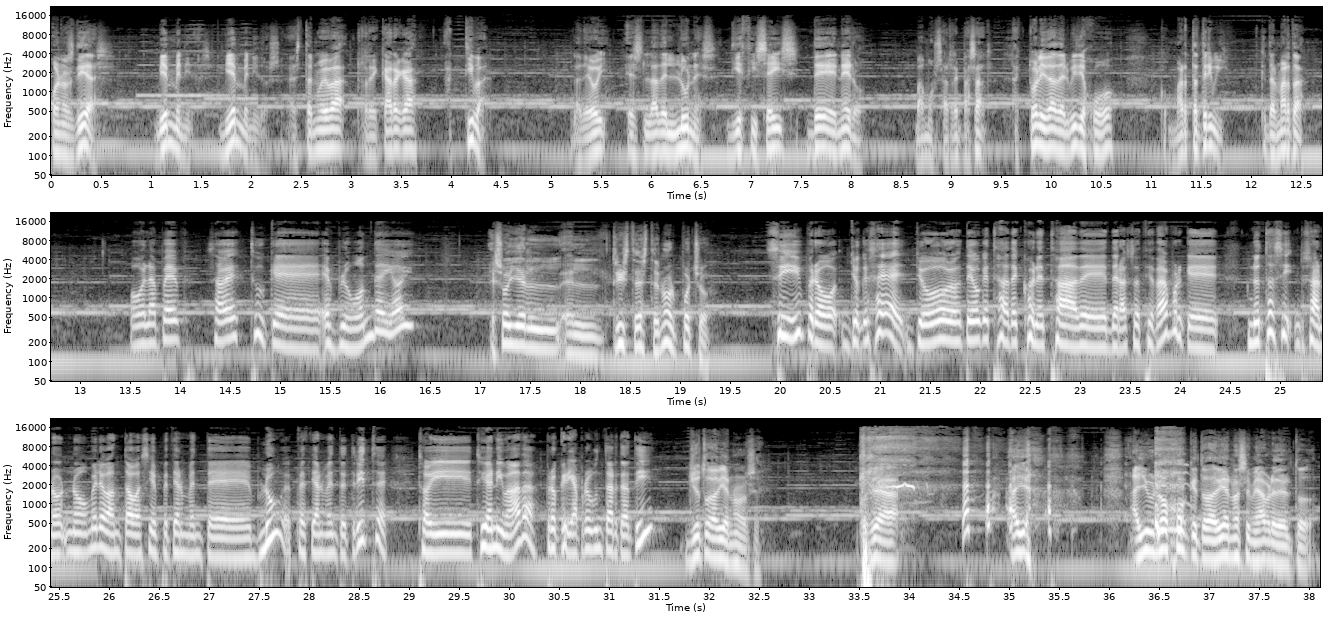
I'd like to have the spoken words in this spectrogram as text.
Buenos días, bienvenidas, bienvenidos a esta nueva recarga activa. La de hoy es la del lunes 16 de enero. Vamos a repasar la actualidad del videojuego con Marta Trivi. ¿Qué tal, Marta? Hola Pep, ¿sabes tú que es Blue Monday hoy? Es hoy el, el triste este, ¿no? El pocho. Sí, pero yo qué sé, yo tengo que estar desconectada de, de la sociedad porque no está así, o sea, no, no me he levantado así especialmente blue, especialmente triste. Estoy, estoy animada, pero quería preguntarte a ti. Yo todavía no lo sé. O sea, hay, hay un ojo que todavía no se me abre del todo.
